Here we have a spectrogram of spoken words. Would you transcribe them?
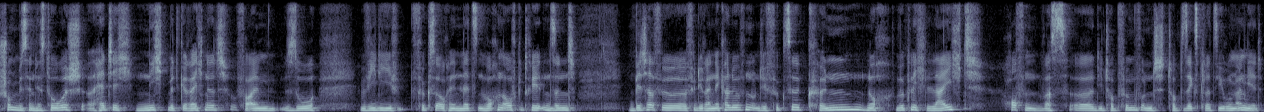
schon ein bisschen historisch. Hätte ich nicht mit gerechnet. Vor allem so, wie die Füchse auch in den letzten Wochen aufgetreten sind bitter für, für die Rhein-Neckar-Löwen und die Füchse können noch wirklich leicht hoffen, was äh, die Top 5 und Top 6 Platzierungen angeht.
